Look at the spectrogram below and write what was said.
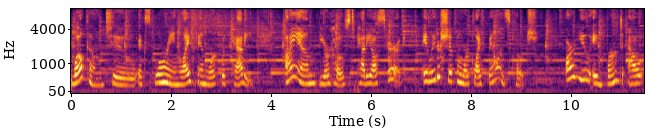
Welcome to Exploring Life and Work with Patti I am your host, Patti Osferic, a leadership and work life balance coach. Are you a burnt out,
